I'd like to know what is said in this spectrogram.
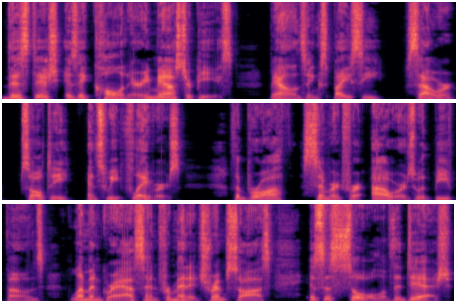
This dish is a culinary masterpiece, balancing spicy, sour, salty, and sweet flavors. The broth, simmered for hours with beef bones, lemongrass, and fermented shrimp sauce, is the soul of the dish,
